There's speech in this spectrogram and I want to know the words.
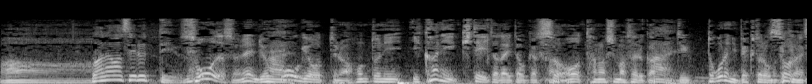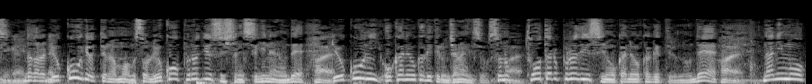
笑わせるっていうね。そうですよね。旅行業っていうのは本当にいかに来ていただいたお客さんを楽しませるかっていうところにベクトルを向けていかなきゃいけないだから旅行業っていうのはもうその旅行をプロデュースしたに過ぎないので、はい。旅行にお金をかけてるんじゃないんですよ。そはい。のトータルプロデュースにお金をかけてるので、はい。何も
